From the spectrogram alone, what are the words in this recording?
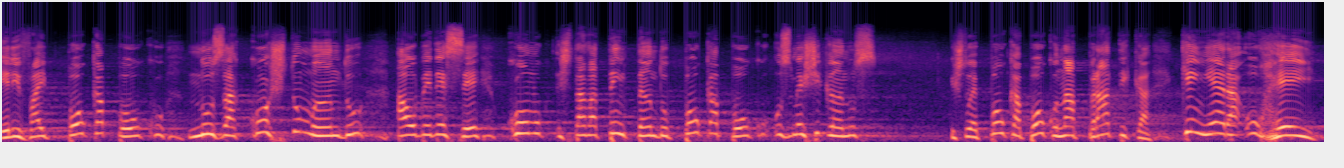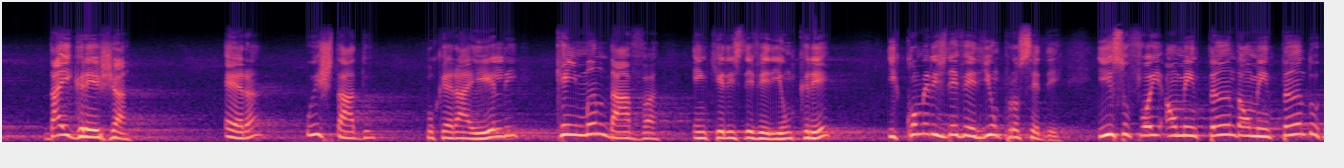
Ele vai pouco a pouco nos acostumando a obedecer, como estava tentando pouco a pouco os mexicanos. Isto é, pouco a pouco, na prática, quem era o rei da igreja? Era o Estado, porque era ele quem mandava em que eles deveriam crer e como eles deveriam proceder. Isso foi aumentando, aumentando,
